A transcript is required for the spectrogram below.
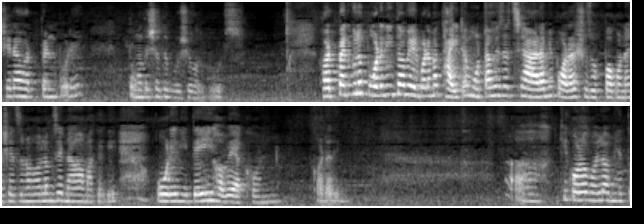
ছেঁড়া হট প্যান্ট পরে তোমাদের সাথে বসে গল্প করছি। হট প্যান্টগুলো পরে নিতে হবে, এরপর আমার থাইটা মোটা হয়ে যাচ্ছে আর আমি পরার সুযোগ পাবো না, সেজন্য বললাম যে না, আমাকে কি পরে নিতেই হবে এখন, কটা দিন? কি করো বলো, আমি এত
